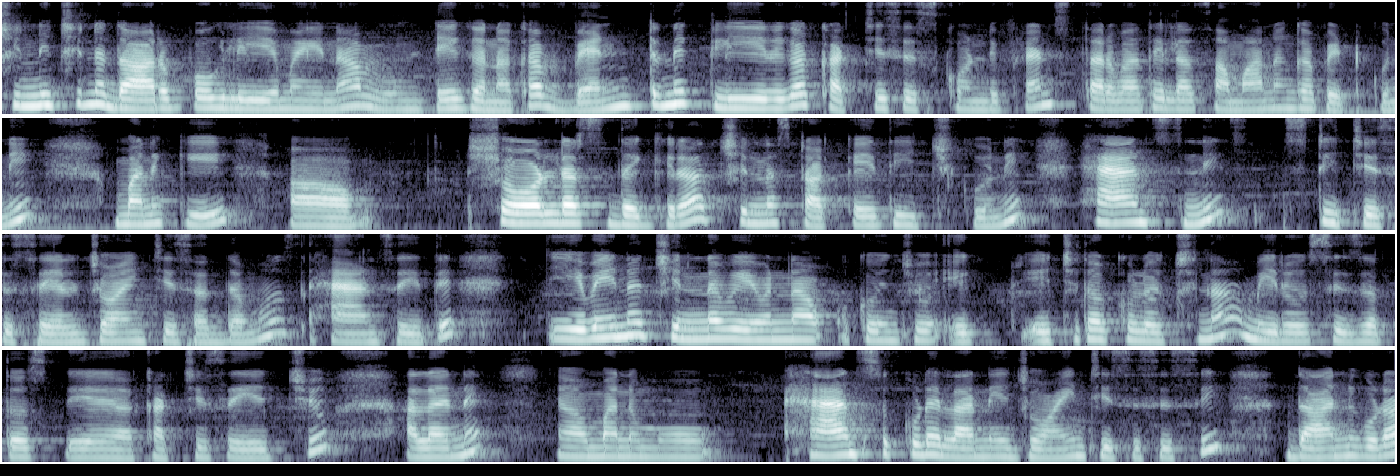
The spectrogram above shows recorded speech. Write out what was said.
చిన్ని చిన్న దారపోగులు ఏమైనా ఉంటే గనక వెంటనే క్లియర్గా కట్ చేసేసుకోండి ఫ్రెండ్స్. తర్వాత ఇలా సమానంగా పెట్టుకుని మనకి షోల్డర్స్ దగ్గర చిన్న స్టక్ అయితే ఇచ్చుకొని హ్యాండ్స్ని స్టిచ్ చేసేసేయాలి. జాయిన్ చేసేద్దాము. హ్యాండ్స్ అయితే ఏవైనా చిన్నవి ఏమైనా కొంచెం హెచ్చు తక్కువలు వచ్చినా మీరు సిజర్తో కట్ చేసేయచ్చు. అలానే మనము హ్యాండ్స్ కూడా ఇలానే జాయిన్ చేసేసేసి దాన్ని కూడా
